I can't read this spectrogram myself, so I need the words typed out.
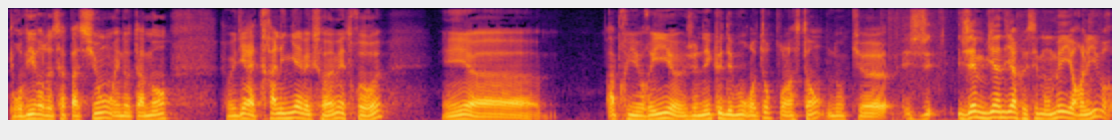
pour vivre de sa passion et notamment, je veux dire, être aligné avec soi-même, être heureux. Et euh, a priori, euh, je n'ai que des bons retours pour l'instant. Donc j'aime bien dire que c'est mon meilleur livre.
